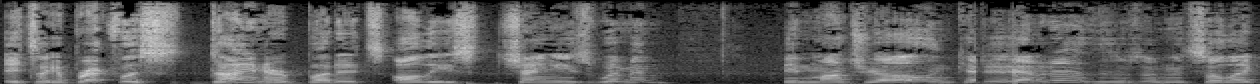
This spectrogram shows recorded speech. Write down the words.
it's like a breakfast diner, but it's all these Chinese women in Montreal in Canada, and so like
